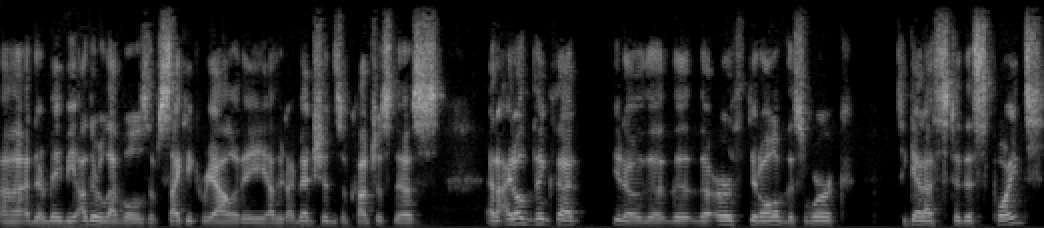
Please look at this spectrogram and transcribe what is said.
uh, and there may be other levels of psychic reality, other dimensions of consciousness, and I don't think that you know the the, the Earth did all of this work to get us to this point.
